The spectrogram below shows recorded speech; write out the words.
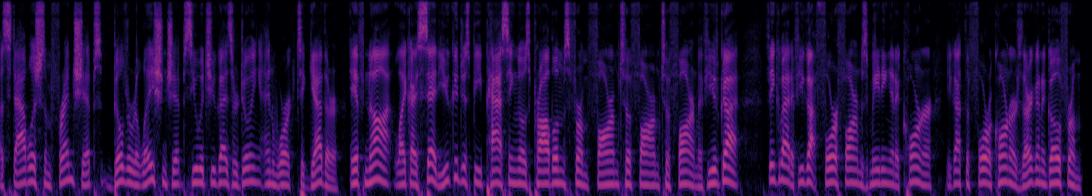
establish some friendships, build a relationship, see what you guys are doing, and work together. If not, like I said, you could just be passing those problems from farm to farm to farm. If you've got, think about it, if you got four farms meeting at a corner, you got the four corners, they're going to go from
